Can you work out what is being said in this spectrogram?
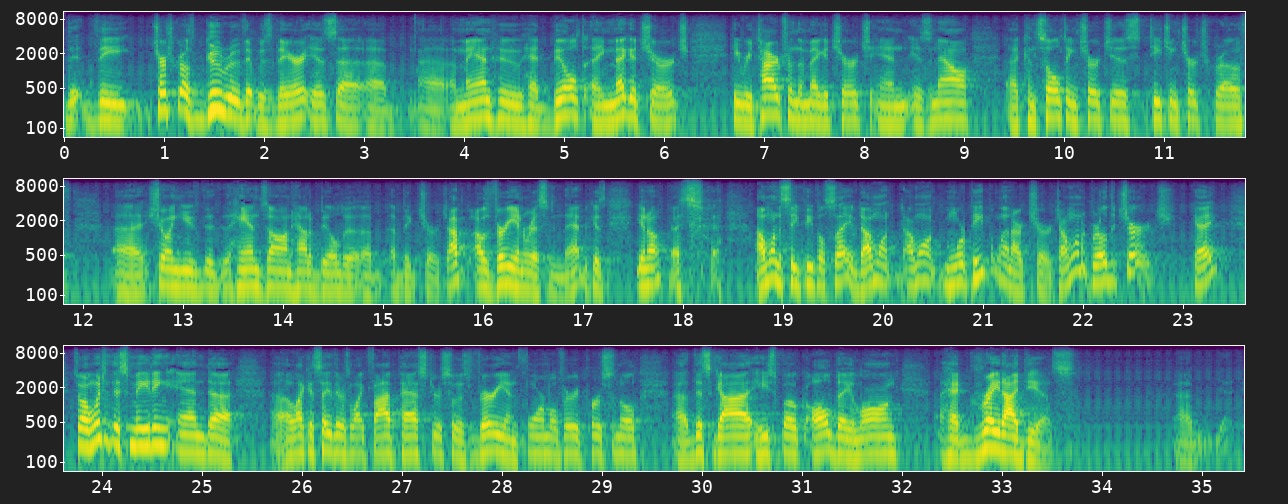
The, the church growth guru that was there is a, uh, a man who had built a megachurch. He retired from the megachurch and is now uh, consulting churches, teaching church growth, uh, showing you the, the hands on how to build a, a, a big church. I, I, was very interested in that because, you know, I want to see people saved. I want, I want more people in our church. I want to grow the church, okay? So I went to this meeting, and uh, uh, like I say, there's like five pastors, so it's very informal, very personal. Uh, this guy, he spoke all day long had great ideas. Uh,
